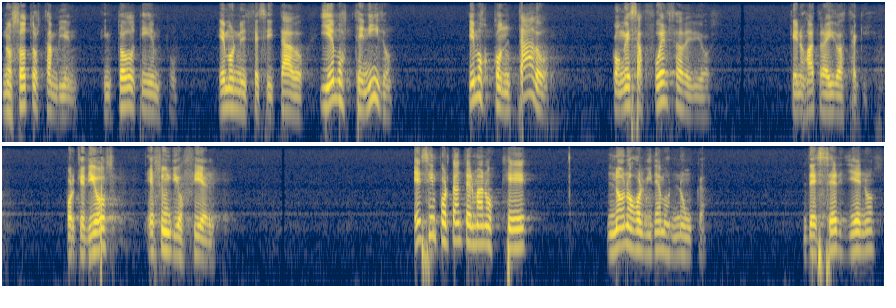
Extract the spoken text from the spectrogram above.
nosotros también, en todo tiempo, hemos necesitado y hemos tenido, hemos contado con esa fuerza de Dios que nos ha traído hasta aquí. Porque Dios es un Dios fiel es importante, hermanos, que no nos olvidemos nunca de ser llenos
